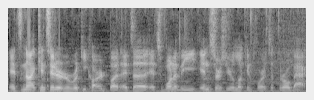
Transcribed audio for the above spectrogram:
It's not considered a rookie card, but it's a it's one of the inserts you're looking for. It's a throwback.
